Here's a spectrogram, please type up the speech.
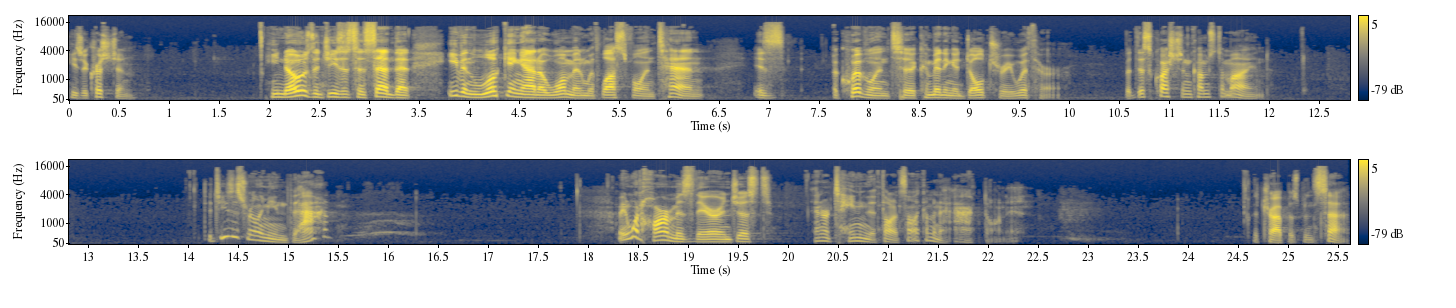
He's a Christian. He knows that Jesus has said that even looking at a woman with lustful intent is equivalent to committing adultery with her. But this question comes to mind Did Jesus really mean that? I mean, what harm is there in just entertaining the thought. It's not like I'm going to act on it. The trap has been set.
